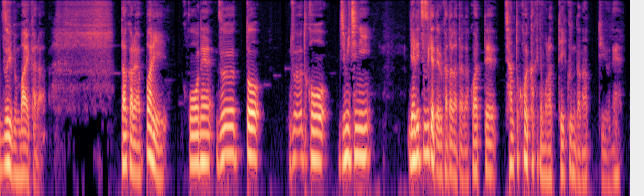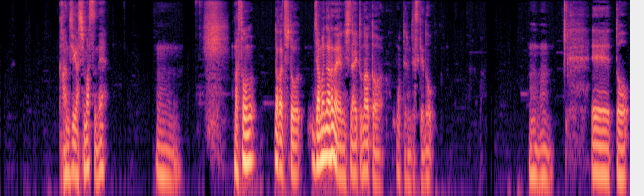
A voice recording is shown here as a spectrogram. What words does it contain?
ずいぶん前から。だからやっぱり、こうね、ずっと、ずっとこう、地道にやり続けてる方々がこうやってちゃんと声かけてもらっていくんだなっていうね、感じがしますね。うん。まあ、その、だからちょっと邪魔にならないようにしないとなとは思ってるんですけど。うんうん。えっ、と。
